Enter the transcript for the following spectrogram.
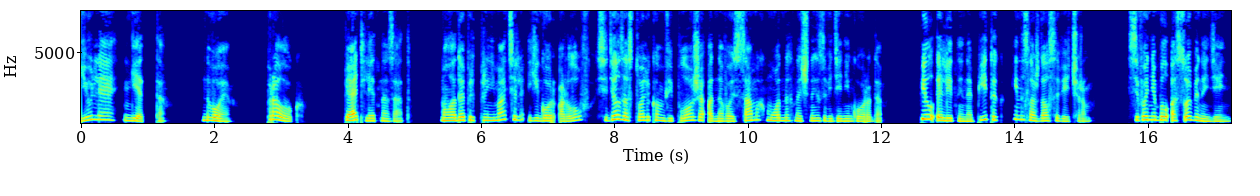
Юлия Гетта. Двое. Пролог. Пять лет назад. Молодой предприниматель Егор Орлов сидел за столиком в вип-ложе одного из самых модных ночных заведений города. Пил элитный напиток и наслаждался вечером. Сегодня был особенный день.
